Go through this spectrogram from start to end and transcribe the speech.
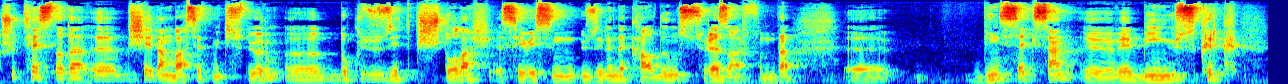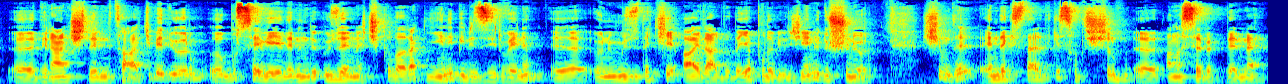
şu Tesla'da e, bir şeyden bahsetmek istiyorum. E, 970 dolar seviyesinin üzerinde kaldığımız süre zarfında e, 1080 e, ve 1140 e, dirençlerini takip ediyorum. E, bu seviyelerin de üzerine çıkılarak yeni bir zirvenin e, önümüzdeki aylarda da yapılabileceğini düşünüyorum. Şimdi endekslerdeki satışın ana sebeplerine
